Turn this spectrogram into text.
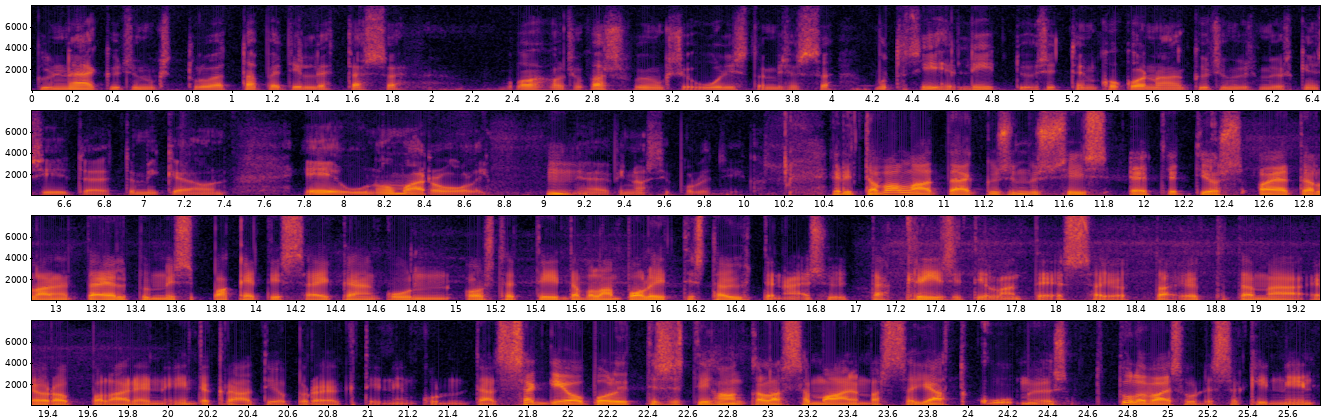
kyllä nämä kysymykset tulevat tapetille tässä vakaus- ja kasvupimuksen uudistamisessa, mutta siihen liittyy sitten kokonaan kysymys myöskin siitä, että mikä on EUn oma rooli mm. finanssipolitiikassa. Eli tavallaan tämä kysymys siis, että, että jos ajatellaan, että elpymispaketissa ikään kuin ostettiin tavallaan poliittista yhtenäisyyttä kriisitilanteessa, jotta, jotta tämä eurooppalainen integraatioprojekti niin kuin tässä geopoliittisesti hankalassa maailmassa jatkuu myös tulevaisuudessakin, niin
